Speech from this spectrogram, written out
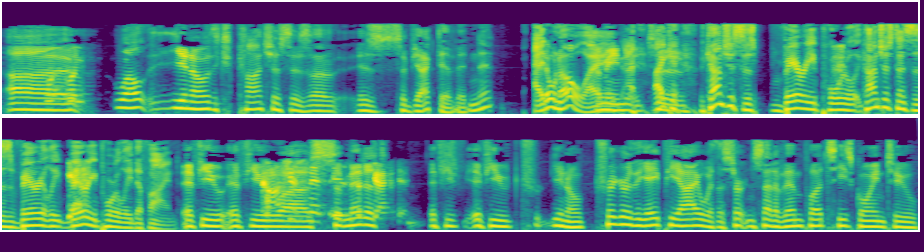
Uh, well, you know, the conscious is uh, is subjective, isn't it? I don't know. I, I mean, I, it's, I uh, can, consciousness is very poorly. Consciousness is very, very poorly defined. If you if you uh, submit a if you if you tr- you know trigger the API with a certain set of inputs, he's going to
